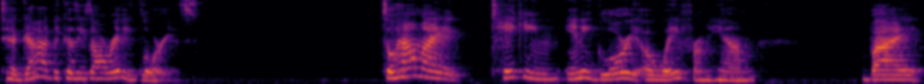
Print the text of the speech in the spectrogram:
to God because he's already glorious. So, how am I taking any glory away from him by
